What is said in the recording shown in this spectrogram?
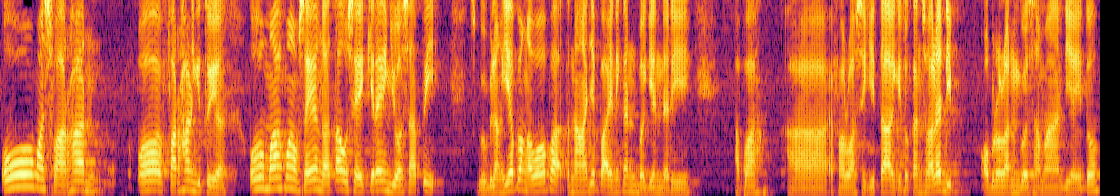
Oh mas Farhan oh Farhan gitu ya. Oh maaf maaf saya nggak tahu saya kira yang jual sapi. Terus gue bilang iya pak nggak apa-apa tenang aja pak. Ini kan bagian dari apa uh, evaluasi kita gitu kan. Soalnya di obrolan gue sama dia itu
